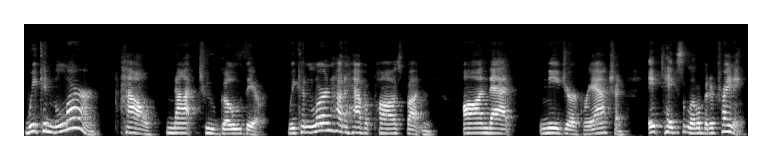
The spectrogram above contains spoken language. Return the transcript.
We can learn how not to go there. We can learn how to have a pause button on that knee jerk reaction. It takes a little bit of training.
